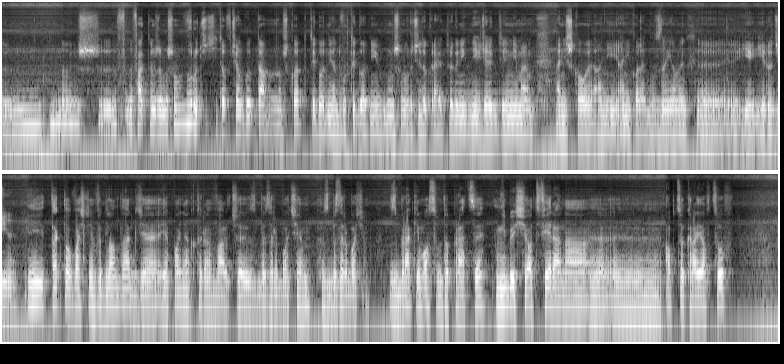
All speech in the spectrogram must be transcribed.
no już e, faktem, że muszą wrócić i to w ciągu tam na przykład tygodnia, dwóch tygodni muszą wrócić do kraju, którego nigdy nie widzieli, gdzie nie mają ani szkoły, ani, ani kolegów, znajomych i, i rodziny. I tak to właśnie wygląda, gdzie Japonia, która walczy z bezrobociem, z bezrobociem, z brakiem osób do pracy, niby się otwiera na obcokrajowców,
